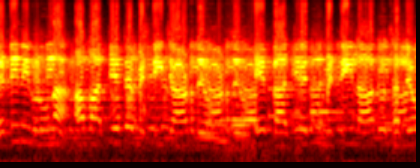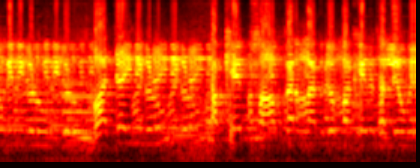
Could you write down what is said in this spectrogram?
ਗੱਡੀ ਨਿਕਲੂ ਨਾ। ਆ ਬਾਜੇ ਤੇ ਮਿੱਟੀ ਚਾੜ ਦਿਓ। ਇਹ ਬਾਜੇ ਨੂੰ ਮਿੱਟੀ ਲਾ ਦਿਓ, ਥੱਲੇੋਂ ਕੀ ਨਿਕਲੂ। ਬਾਜਾ ਹੀ ਨਿਕਲੂ। ਪੱਖੇ ਸਾਫ਼ ਕਰਨ ਲੱਗ ਜਾਓ, ਪੱਖੇ ਦੇ ਥੱਲੇੋਂ ਕੀ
